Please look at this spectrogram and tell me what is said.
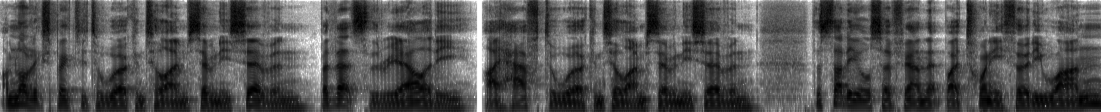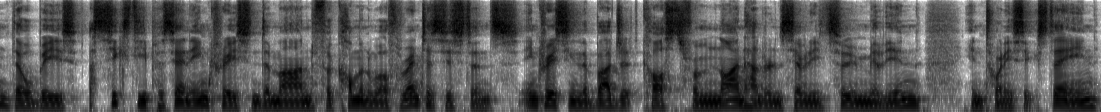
I'm not expected to work until I'm 77, but that's the reality. I have to work until I'm 77. The study also found that by 2031, there will be a 60% increase in demand for Commonwealth rent assistance, increasing the budget cost from 972 million in 2016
